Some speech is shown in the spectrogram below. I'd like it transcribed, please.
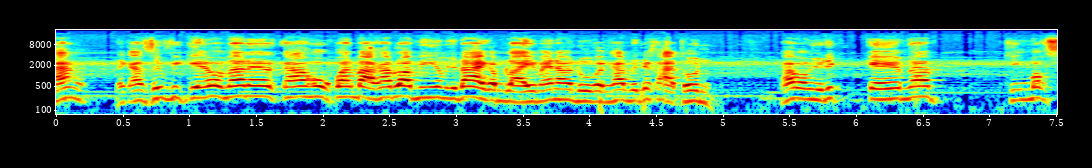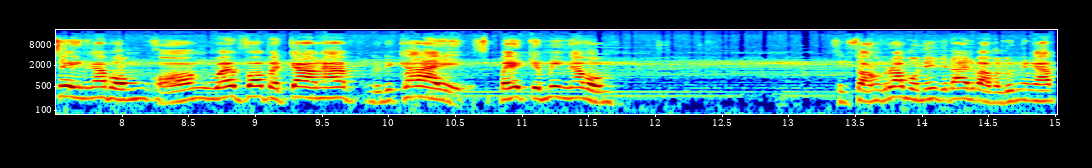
ครั้งในการซื้อฟรีเกมผมนะในราคา6,000บาทครับรอบนี้มันจะได้กำไรไหมนะมาดูกันครับหรือจะขาดทุน ครับผมอยู่ที่เกมนะครับ King Boxing นะครับผมของ w e b 4 8 9นะครับ อยู่ที่ค่าย Space Gaming นะครับผม 12 รอบหมดนี้จะได้หรือเปล่ามาลุ้นกันครับ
